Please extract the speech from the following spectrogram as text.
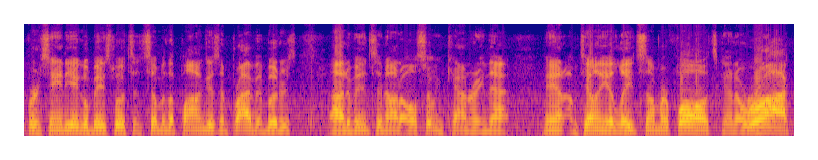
for San Diego bass boats and some of the pongas and private boaters out of Ensenada also encountering that. Man, I'm telling you, late summer, fall, it's going to rock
